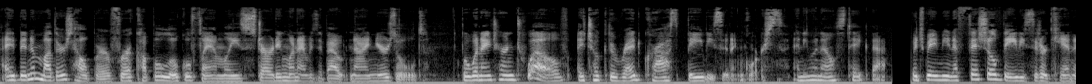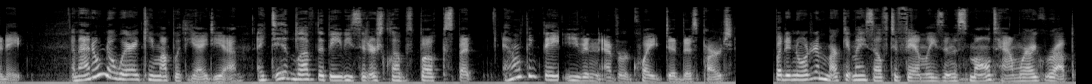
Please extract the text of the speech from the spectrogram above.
I had been a mother's helper for a couple local families starting when I was about nine years old. But when I turned 12, I took the Red Cross babysitting course. Anyone else take that? Which made me an official babysitter candidate. And I don't know where I came up with the idea. I did love the Babysitters Club's books, but I don't think they even ever quite did this part. But in order to market myself to families in the small town where I grew up,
